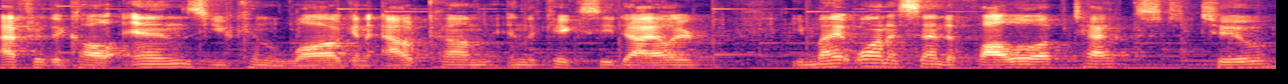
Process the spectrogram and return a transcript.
After the call ends, you can log an outcome in the Kixie dialer. You might want to send a follow-up text too,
